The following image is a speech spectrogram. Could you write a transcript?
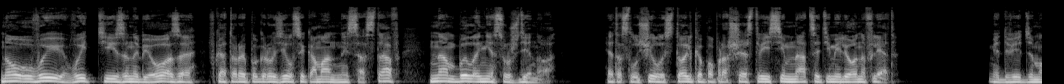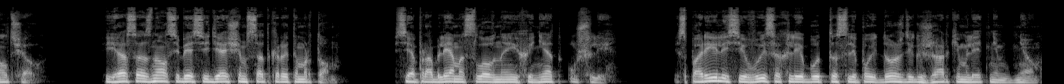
Но, увы, выйти из анабиоза, в который погрузился командный состав, нам было не суждено. Это случилось только по прошествии 17 миллионов лет. Медведь замолчал. Я осознал себя сидящим с открытым ртом. Все проблемы, словно их и нет, ушли. Испарились и высохли, будто слепой дождик жарким летним днем.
